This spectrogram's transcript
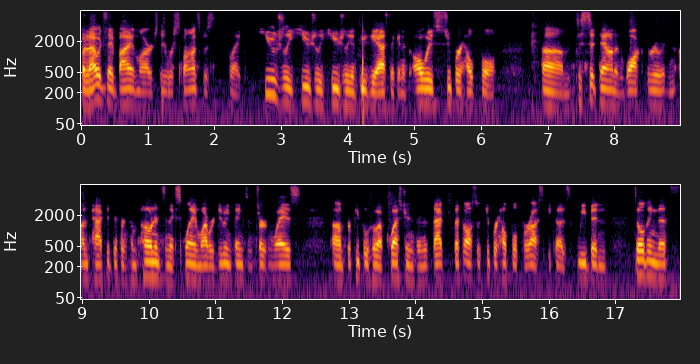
but I would say by and large, the response was like hugely, hugely, hugely enthusiastic, and it's always super helpful um, to sit down and walk through it and unpack the different components and explain why we're doing things in certain ways um, for people who have questions, and that that's also super helpful for us because we've been building this,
